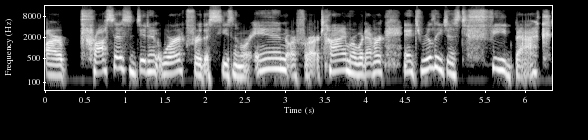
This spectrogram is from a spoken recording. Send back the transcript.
our process didn't work for the season we're in or for our time or whatever. And it's really just feedback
